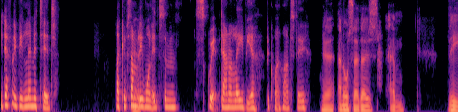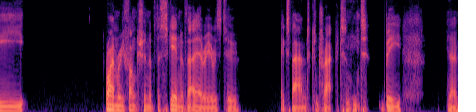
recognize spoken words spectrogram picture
You definitely be limited. Like if somebody wanted some script down a labia, it'd be quite hard to do. Yeah, and also those um the primary function of the skin of that area is to expand, contract, and be, you know,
